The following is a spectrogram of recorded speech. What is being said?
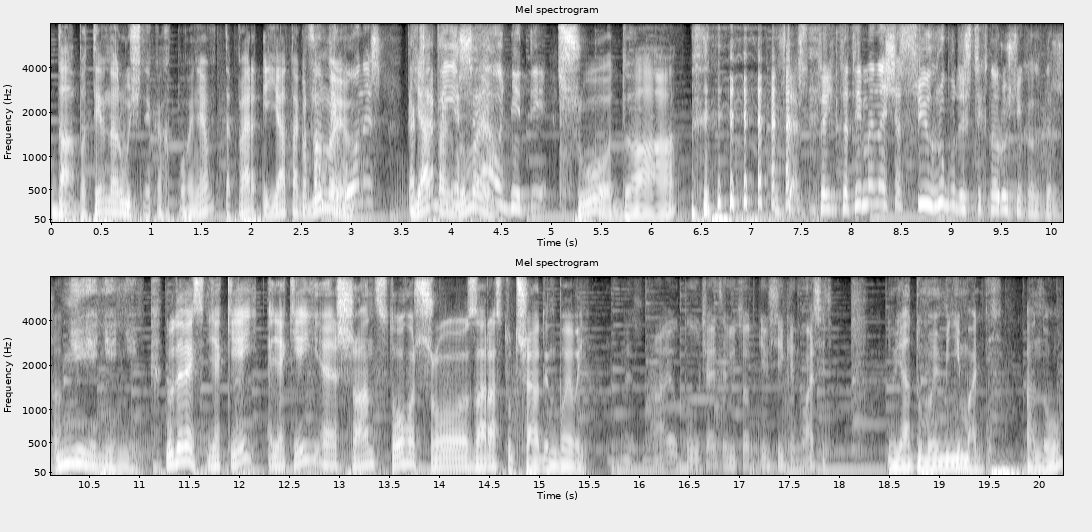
Да, бо ти в наручниках, поняв? Тепер я так Пацан, ти думаю. гониш? Так я тебе так є думаю. ще одні ти. Що, да. Та, ж- та, та ти мене зараз всю ігру будеш в цих наручниках держати. Ні, ні, ні. Ну дивись, який, який е, шанс того, що зараз тут ще один бойовий? Не знаю, виходить відсотків скільки, 20? Ну я думаю, мінімальний. А ну.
